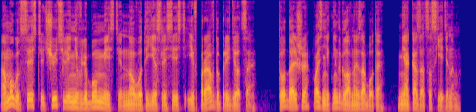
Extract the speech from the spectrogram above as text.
а могут сесть чуть ли не в любом месте, но вот если сесть и вправду придется, то дальше возникнет главная забота — не оказаться съеденным.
